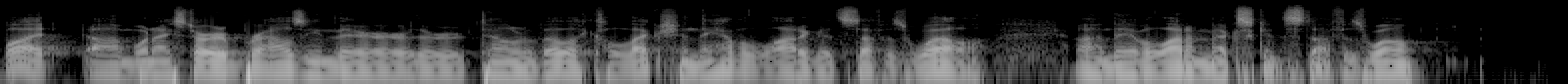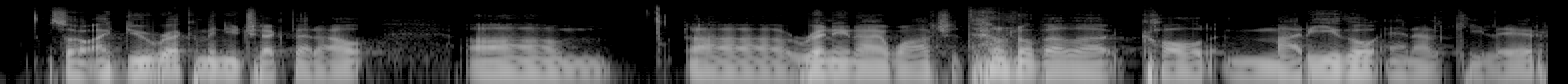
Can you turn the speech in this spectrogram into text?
but um, when I started browsing their their telenovela collection, they have a lot of good stuff as well. Um, they have a lot of Mexican stuff as well. So I do recommend you check that out. Um, uh, and I watched a telenovela called Marido en Alquiler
